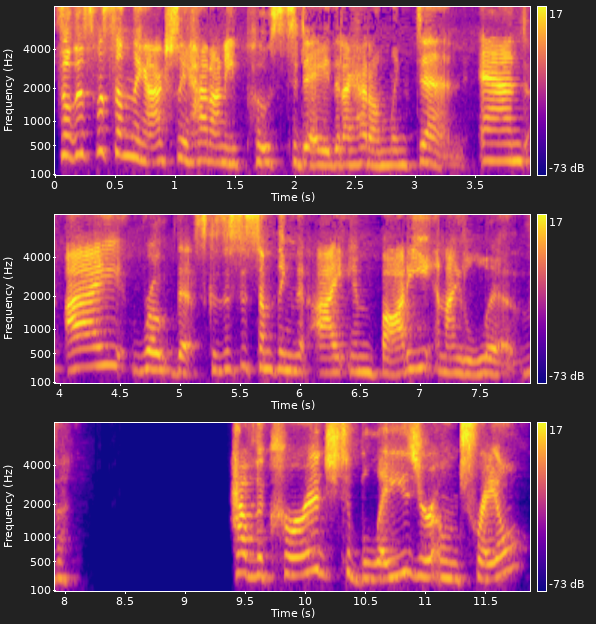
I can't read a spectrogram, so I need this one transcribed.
So this was something I actually had on a post today that I had on LinkedIn. And I wrote this because this is something that I embody and I live. Have the courage to blaze your own trail,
